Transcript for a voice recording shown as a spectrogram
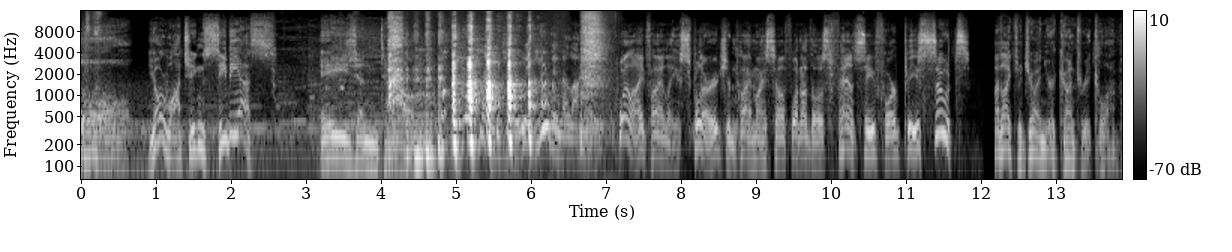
Oh, you're watching CBS. Asian Town. if you win the lottery. Well, I'd finally splurge and buy myself one of those fancy four-piece suits. I'd like to join your country club.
